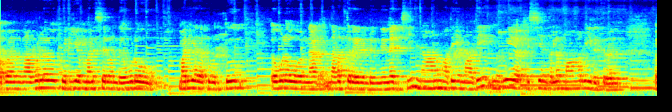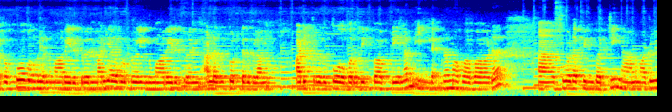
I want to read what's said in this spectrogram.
அவங்க அவ்வளோ பெரிய மனுஷர் வந்து எவ்வளோ மரியாதை கொடுத்து எவ்வளோ நட நடத்துகிறேன் என்று நினச்சி நானும் அதே மாதிரி நிறைய விஷயங்களில் மாறி இருக்கிறேன். இப்போ கோபங்கள்லேருந்து மாறி இருக்கிறேன் மரியாதை கொடுக்குறதுலேருந்து மாறி இருக்கிறேன் அல்லது தொட்டதுக்கெல்லாம் அடிக்கிறது கோபப்படுறது இப்போ அப்படியெல்லாம் இல்லை. பிரம்ம பாபாவோட சுவடை பின்பற்றி நானும் அதே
